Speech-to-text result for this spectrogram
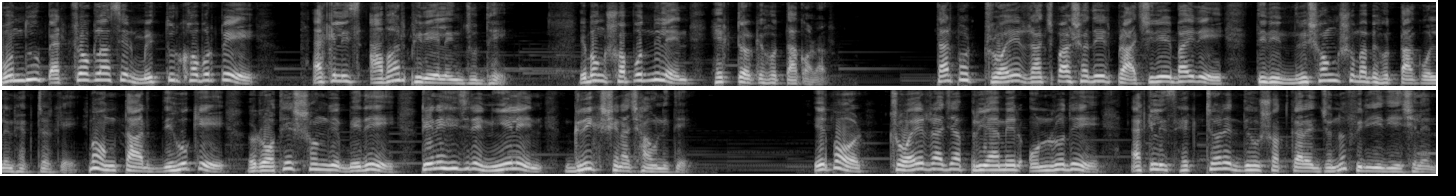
বন্ধু প্যাট্রোগ্লাসের মৃত্যুর খবর পেয়ে অ্যাকিলিস আবার ফিরে এলেন যুদ্ধে এবং শপথ নিলেন হেক্টরকে হত্যা করার। তারপর ট্রয়ের রাজপ্রাসাদের প্রাচীরের বাইরে তিনি নৃশংসভাবে হত্যা করলেন হেক্টরকে এবং তার দেহকে রথের সঙ্গে বেঁধে টেনে হিজড়ে নিয়ে এলেন গ্রিক সেনা ছাউনিতে। এরপর ট্রয়ের রাজা প্রিয়ামের অনুরোধে অ্যাকিলিস হেক্টরের দেহ সৎকারের জন্য ফিরিয়ে দিয়েছিলেন।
